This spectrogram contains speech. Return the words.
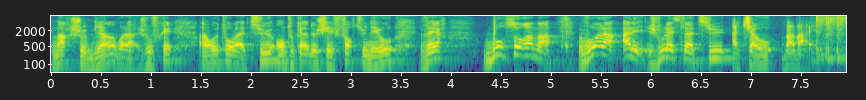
marche bien. Voilà, je vous ferai un retour là-dessus, en tout cas de chez Fortuneo vers Boursorama. Voilà, allez, je vous laisse là-dessus. À ciao, bye bye.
